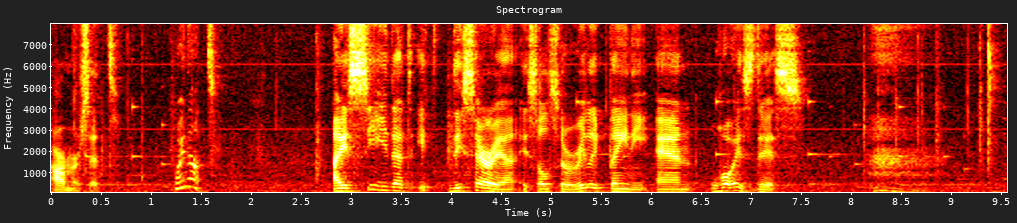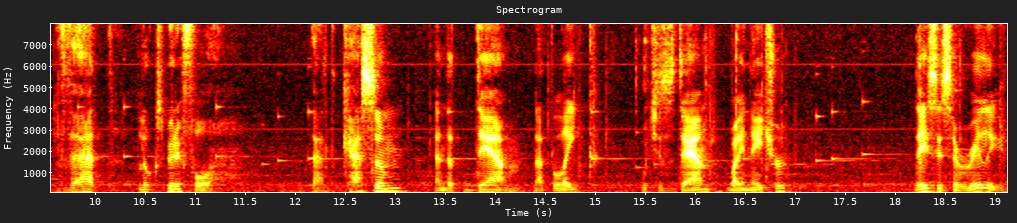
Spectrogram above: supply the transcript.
armor set. Why not? I see that it this area is also really plainy and what is this? that looks beautiful. That chasm and that dam, that lake, which is dammed by nature. This is a really,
